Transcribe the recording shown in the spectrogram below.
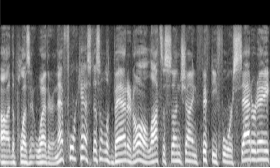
uh, the pleasant weather. And that forecast doesn't look bad at all. Lots of sunshine, 54 Saturday,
